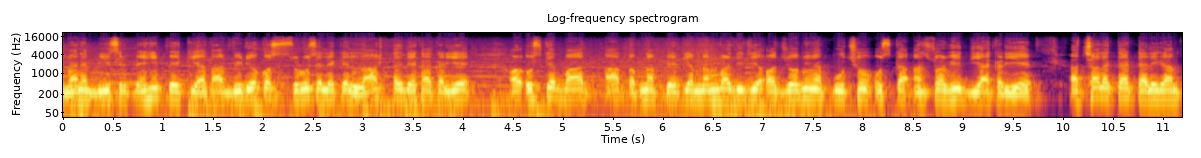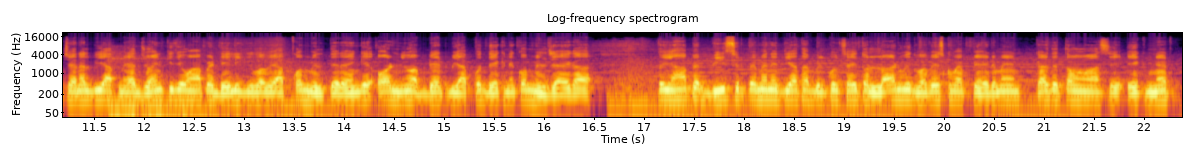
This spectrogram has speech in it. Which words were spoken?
मैंने बीस रुपये ही पे किया था। वीडियो को शुरू से लेकर लास्ट तक देखा करिए और उसके बाद आप अपना पेटीएम नंबर दीजिए और जो भी मैं पूछूँ, उसका आंसर भी दिया करिए। अच्छा लगता है टेलीग्राम चैनल भी आप मेरा ज्वाइन कीजिए, वहाँ पे डेली गिव अवे आपको मिलते रहेंगे और न्यू अपडेट भी आपको देखने को मिल जाएगा। तो यहाँ पे बीस रुपये मैंने दिया था, बिल्कुल सही। तो लर्न विद भवेश को मैं पेमेंट कर देता हूँ वहाँ से एक मिनट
